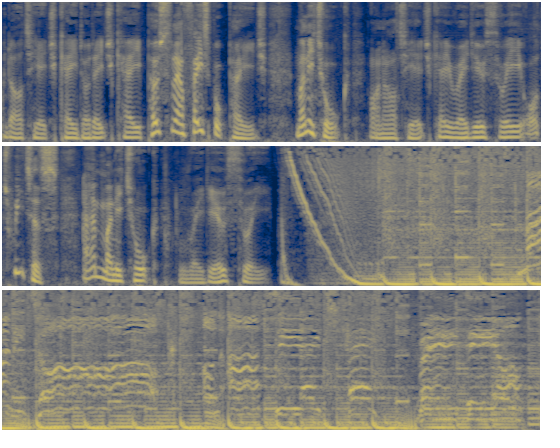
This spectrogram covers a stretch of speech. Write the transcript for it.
at rthk.hk. Post on our Facebook page, Money Talk on RTHK Radio 3, or tweet us at Money Talk Radio 3. Money Talk on RTHK Radio 3.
